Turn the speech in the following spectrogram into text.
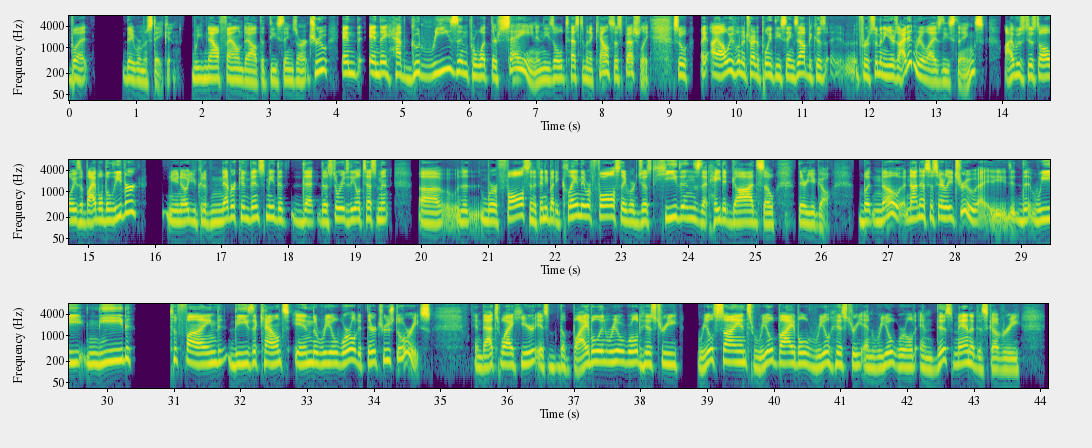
but they were mistaken. We've now found out that these things aren't true, and and they have good reason for what they're saying in these Old Testament accounts, especially. So I, I always want to try to point these things out because uh, for so many years I didn't realize these things. I was just always a Bible believer. You know, you could have never convinced me that that the stories of the Old Testament uh, were false, and if anybody claimed they were false, they were just heathens that hated God. So there you go. But no, not necessarily true. That we need to find these accounts in the real world if they're true stories. And that's why here is the Bible in real world history, real science, real Bible, real history, and real world. And this manna discovery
